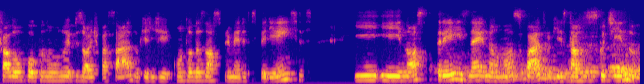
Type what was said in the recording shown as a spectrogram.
falou um pouco no, no episódio passado, que a gente contou das nossas primeiras experiências. E, e, nós três, né, não, nós quatro que estávamos discutindo,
